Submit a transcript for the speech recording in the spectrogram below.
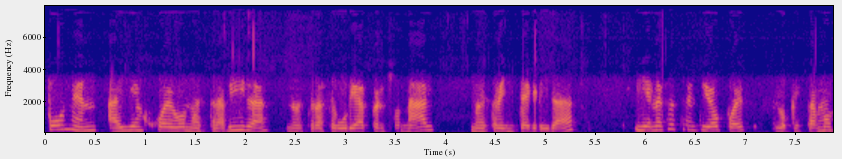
ponen ahí en juego nuestra vida, nuestra seguridad personal, nuestra integridad. Y en ese sentido, pues, lo que estamos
